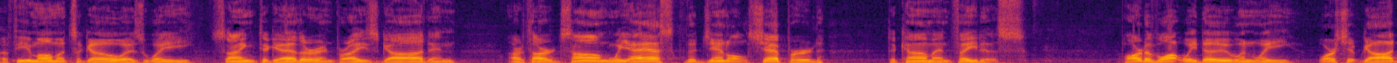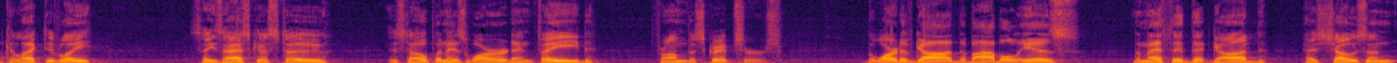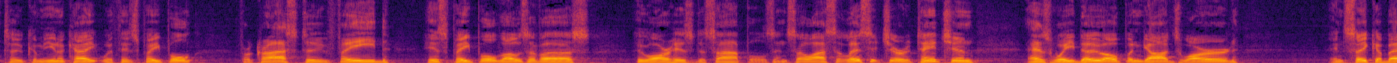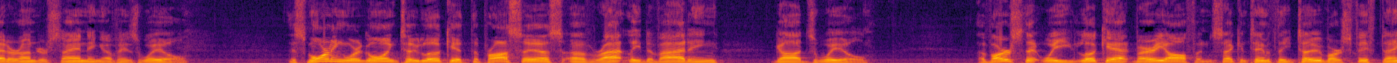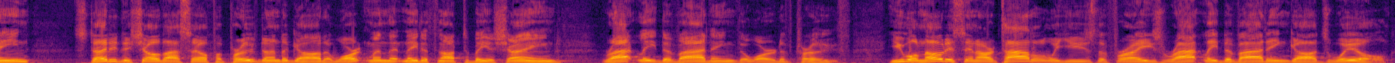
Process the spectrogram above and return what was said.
a few moments ago as we sang together and praised God in our third song, we asked the gentle shepherd to come and feed us. Part of what we do when we worship God collectively, as He's asked us to, is to open His Word and feed from the Scriptures. The Word of God, the Bible, is the method that God has chosen to communicate with his people, for Christ to feed his people, those of us who are his disciples. And so I solicit your attention as we do open God's Word and seek a better understanding of his will. This morning we're going to look at the process of rightly dividing God's will. A verse that we look at very often, 2 Timothy 2, verse 15 Study to show thyself approved unto God, a workman that needeth not to be ashamed, rightly dividing the word of truth. You will notice in our title we use the phrase rightly dividing God's will.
